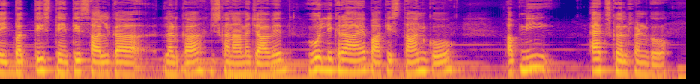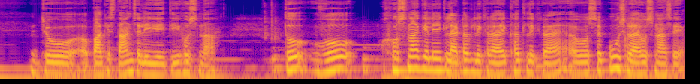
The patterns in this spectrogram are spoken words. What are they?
एक बत्तीस तैतीस साल का लड़का जिसका नाम है जावेद वो लिख रहा है पाकिस्तान को अपनी एक्स गर्लफ्रेंड को जो पाकिस्तान चली गई थी हुसना। तो वो हुसना के लिए एक लेटर लिख रहा है खत लिख रहा है वो उससे पूछ रहा है हुसना से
